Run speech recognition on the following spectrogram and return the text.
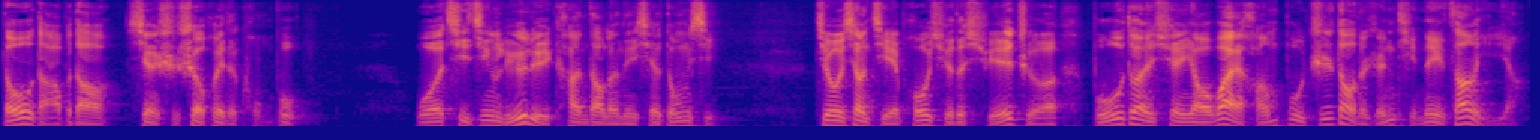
都达不到现实社会的恐怖。我迄今屡屡看到了那些东西，就像解剖学的学者不断炫耀外行不知道的人体内脏一样。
